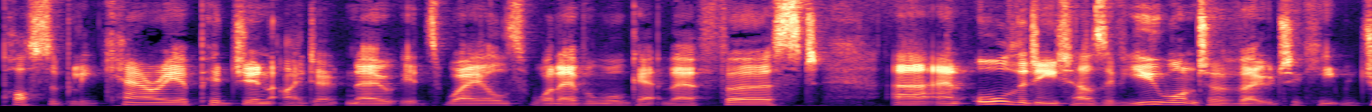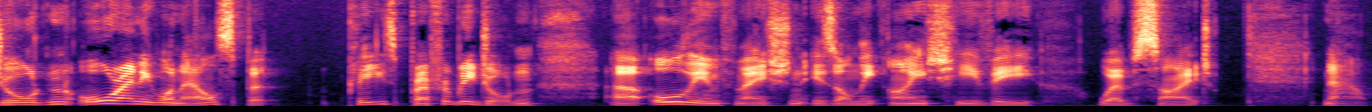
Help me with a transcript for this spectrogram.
possibly carrier pigeon, I don't know, it's Wales, whatever will get there first. Uh, and all the details if you want to vote to keep Jordan or anyone else, but please, preferably Jordan, uh, all the information is on the ITV website. Now,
